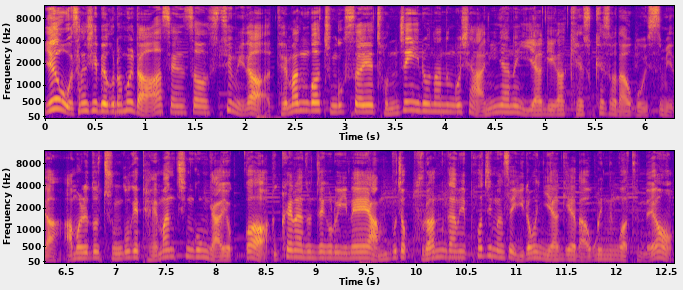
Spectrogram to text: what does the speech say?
예오 상시벽을 허물다 센서 스튜입니다. 대만과 중국 사이에 전쟁이 일어나는 것이 아니냐는 이야기가 계속해서 나오고 있습니다. 아무래도 중국의 대만 침공 야욕과 우크라이나 전쟁으로 인해 안보적 불안감이 퍼지면서 이런 이야기가 나오고 있는 것 같은데요.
